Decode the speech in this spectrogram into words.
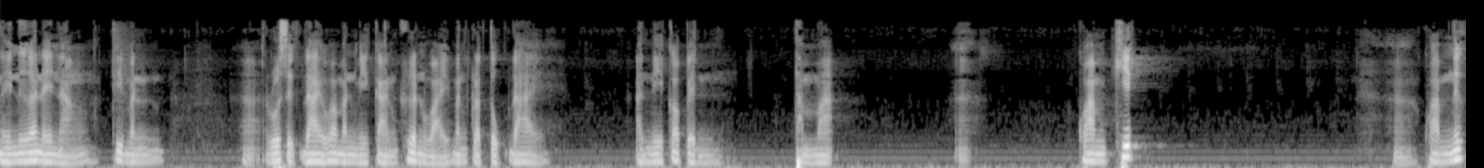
ในเนื้อในหนังที่มันรู้สึกได้ว่ามันมีการเคลื่อนไหว มันกระตุกได้ อันนี้ก็เป็นธรรมะ ความคิด ความนึก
